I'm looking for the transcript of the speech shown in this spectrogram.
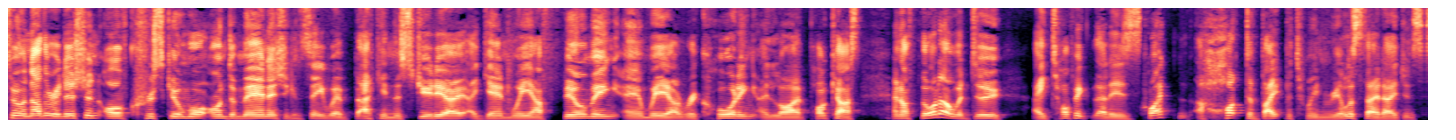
to another edition of Chris Gilmore on Demand. As you can see, we're back in the studio. Again, we are filming and we are recording a live podcast. And I thought I would do a topic that is quite a hot debate between real estate agents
